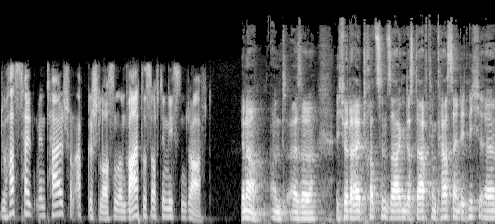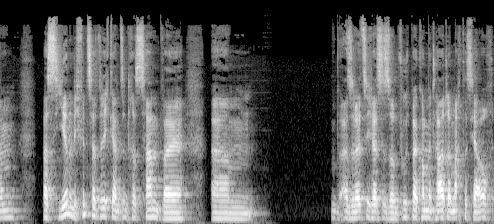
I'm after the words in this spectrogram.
du hast halt mental schon abgeschlossen und wartest auf den nächsten Draft. Genau, und also ich würde halt trotzdem sagen, das darf dem Cast eigentlich nicht ähm, passieren. Und ich finde es tatsächlich ganz interessant, weil, ähm, also letztlich, weißt du, so ein Fußballkommentator macht das ja auch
